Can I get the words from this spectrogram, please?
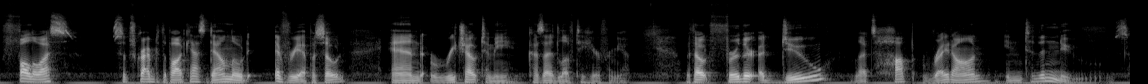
follow us, subscribe to the podcast, download every episode, and reach out to me because I'd love to hear from you. Without further ado, let's hop right on into the news.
